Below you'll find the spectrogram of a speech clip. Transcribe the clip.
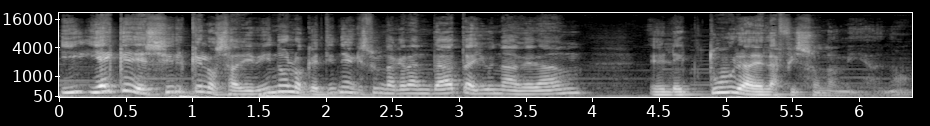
y, hay que decir que los adivinos lo que tienen es una gran data y una gran eh, lectura de la fisonomía. ¿no?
